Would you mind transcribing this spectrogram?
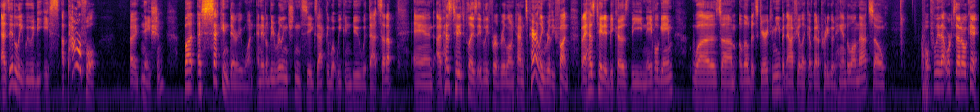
as Italy, we would be a, a powerful uh, nation, but a secondary one. And it'll be really interesting to see exactly what we can do with that setup. And I've hesitated to play as Italy for a really long time. It's apparently really fun, but I hesitated because the naval game was um, a little bit scary to me, but now I feel like I've got a pretty good handle on that. So hopefully that works out okay.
